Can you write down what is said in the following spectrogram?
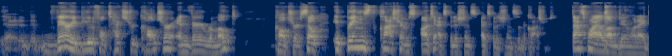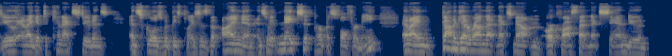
very beautiful textured culture and very remote culture. So it brings classrooms onto expeditions, expeditions in the classrooms. That's why I love doing what I do. And I get to connect students and schools with these places that I'm in. And so it makes it purposeful for me. And I got to get around that next mountain or across that next sand dune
